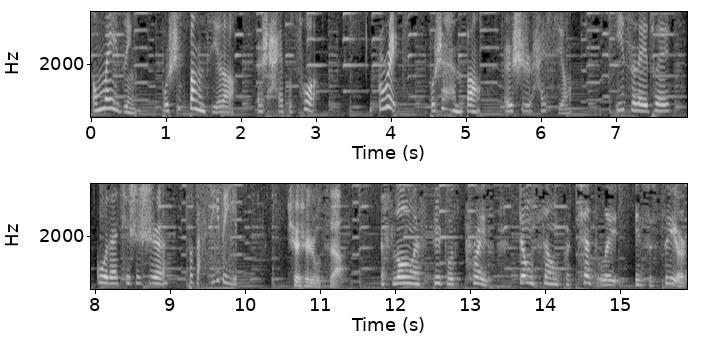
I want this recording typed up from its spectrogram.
，amazing 不是棒极了，而是还不错；great 不是很棒，而是还行。以此类推，good 其实是不咋地的意思。确实如此啊。As long as people's praise don't sound pretently insincere,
